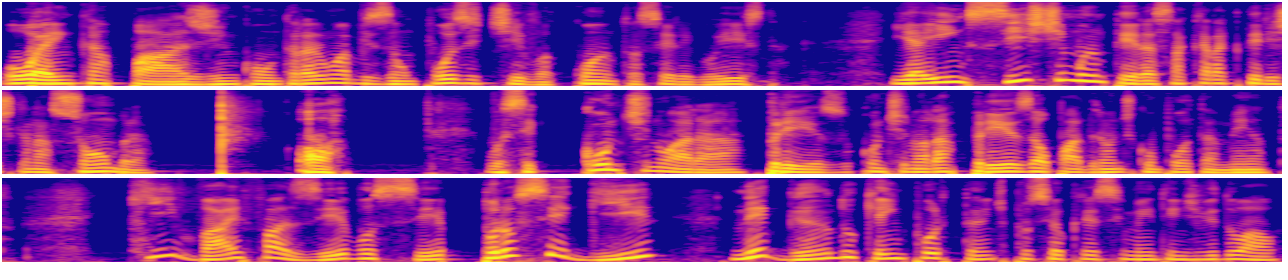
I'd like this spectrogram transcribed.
ou é incapaz de encontrar uma visão positiva quanto a ser egoísta, e aí insiste em manter essa característica na sombra, ó, você continuará preso, continuará preso ao padrão de comportamento que vai fazer você prosseguir negando o que é importante para o seu crescimento individual,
